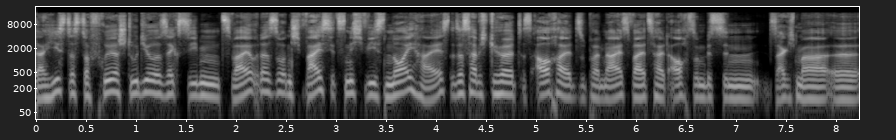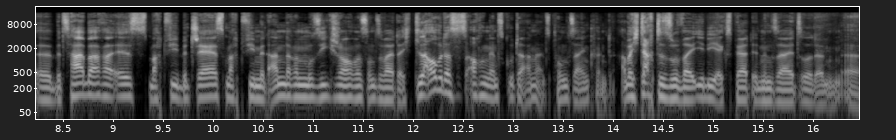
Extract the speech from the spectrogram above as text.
da hieß das doch früher Studio 672 oder so und ich weiß jetzt nicht, wie es neu heißt. Das habe ich gehört, ist auch halt super nice, weil es halt auch so ein bisschen, sag ich mal, äh, äh, bezahlbarer ist, macht viel mit Jazz, macht viel mit anderen Musikgenres und so weiter. Ich glaube, dass es auch ein ganz guter Anhaltspunkt sein könnte. Aber ich dachte so, weil ihr die ExpertInnen seid, so dann, äh,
